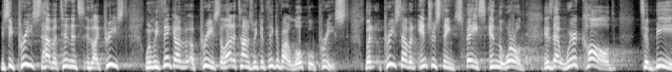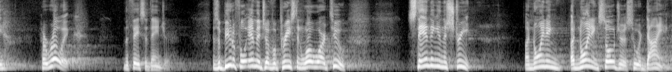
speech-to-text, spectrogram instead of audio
You see, priests have a tendency, like priests, when we think of a priest, a lot of times we can think of our local priest. But priests have an interesting space in the world, is that we're called to be heroic in the face of danger. There's a beautiful image of a priest in World War II standing in the street, anointing, anointing soldiers who are dying,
